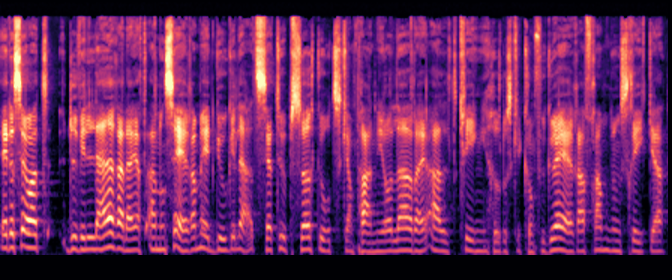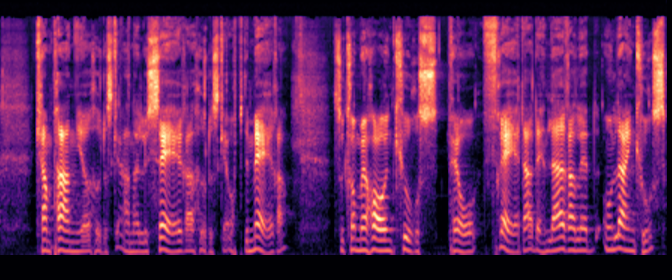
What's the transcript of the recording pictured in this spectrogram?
Är det så att du vill lära dig att annonsera med Google Ads, sätta upp sökordskampanjer och lära dig allt kring hur du ska konfigurera framgångsrika kampanjer, hur du ska analysera, hur du ska optimera, så kommer jag ha en kurs på fredag. Det är en lärarledd onlinekurs.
